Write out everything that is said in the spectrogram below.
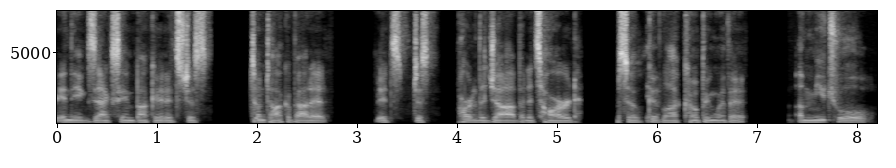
in the exact same bucket. It's just don't talk about it. It's just part of the job and it's hard. So good luck coping with it. A mutual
